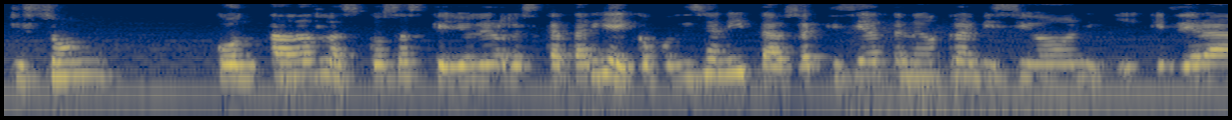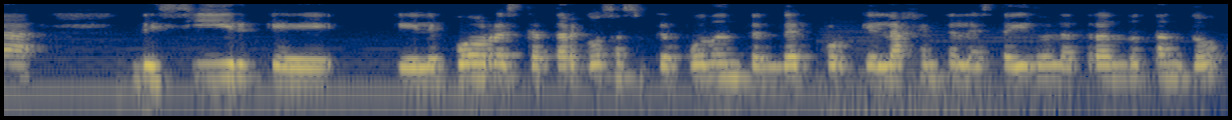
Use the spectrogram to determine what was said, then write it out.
que son contadas las cosas que yo le rescataría. Y como dice Anita, o sea, quisiera tener otra visión y quisiera decir que, le puedo rescatar cosas o que puedo entender por qué la gente la está idolatrando tanto,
